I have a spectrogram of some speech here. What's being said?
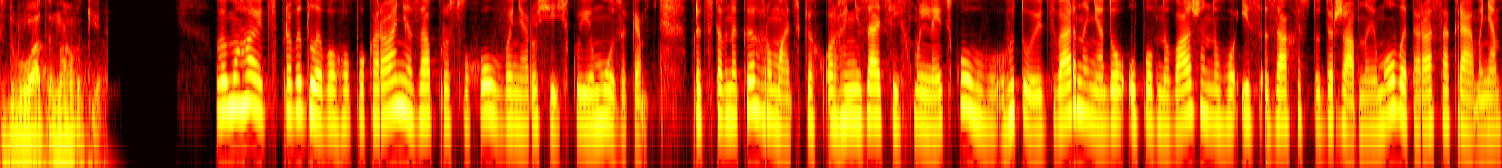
і здобувати навики. Вимагають справедливого покарання за прослуховування російської музики. Представники громадських організацій Хмельницького готують звернення до уповноваженого із захисту державної мови Тараса Кременя.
